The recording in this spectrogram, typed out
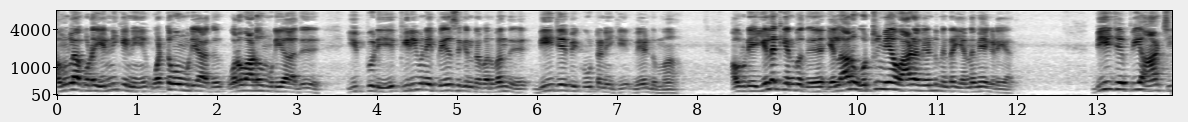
அவங்களா கூட என்னைக்கு நீ ஒட்டவும் முடியாது உறவாடவும் முடியாது. இப்படி பிரிவினை பேசுகின்றவர் வந்து பிஜேபி கூட்டணிக்கு வேண்டுமா? அவருடைய இலக்கு என்பது எல்லாரும் ஒற்றுமையாக வாழ வேண்டும் என்ற எண்ணமே கிடையாது. பிஜேபி ஆட்சி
